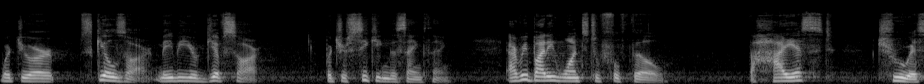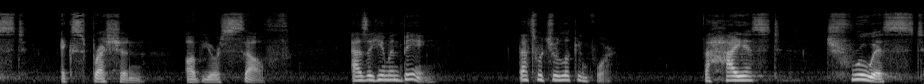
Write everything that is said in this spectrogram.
what your skills are, maybe your gifts are, but you're seeking the same thing. Everybody wants to fulfill the highest, truest expression of yourself as a human being. That's what you're looking for. The highest, truest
